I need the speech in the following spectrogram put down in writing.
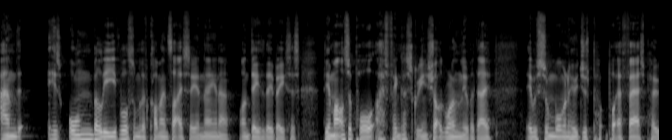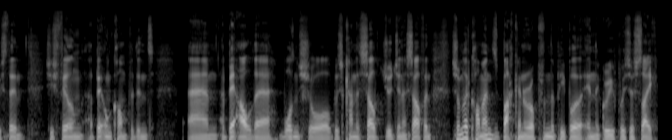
and it's unbelievable some of the comments that I see in there. You know, on day to day basis, the amount of support. I think I screenshotted one the other day. It was some woman who just put her first post in. She's feeling a bit unconfident, um, a bit out there, wasn't sure, was kind of self judging herself, and some of the comments backing her up from the people in the group was just like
